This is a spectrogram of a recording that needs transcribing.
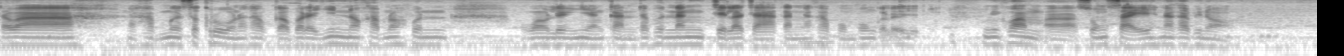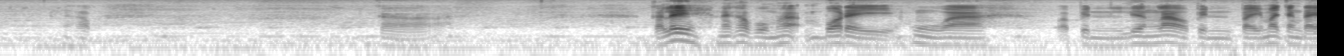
แต่ว่านะครับเมื่อสักครู่นะครับก็บ่ได้ยินเนาะครับเนาะเพิ่นว่าเรื่องเอียงกันแต่เพิ่นนั่งเจรจากันนะครับ ผมผมก็เลยมีความสงสัยนะครับพี่น้องนะครับก็ก็เลยนะครับผมฮะบ่ได้หูว่าว่าเป็นเรื่องเล่าเป็นไปมาจังใด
